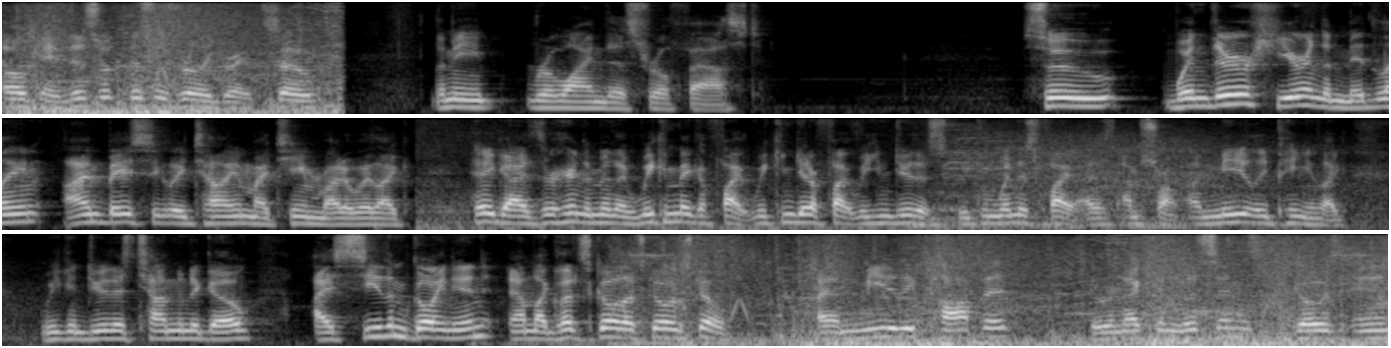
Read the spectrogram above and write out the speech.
okay, this was, this was really great. So let me rewind this real fast. So when they're here in the mid lane, I'm basically telling my team right away, like, hey guys, they're here in the mid lane. We can make a fight. We can get a fight. We can do this. We can win this fight. I, am strong. I'm immediately pinging, like, we can do this. Tell them to go. I see them going in, and I'm like, let's go, let's go, let's go. I immediately pop it. The Renekton listens, goes in.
